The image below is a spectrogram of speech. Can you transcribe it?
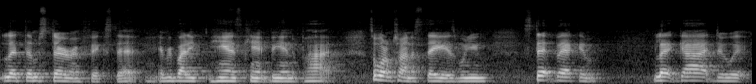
let them stir and fix that. Everybody hands can't be in the pot. So what I'm trying to say is when you step back and let God do it,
